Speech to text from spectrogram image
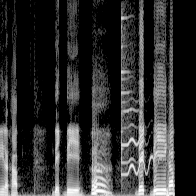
นี่แหละครับ เด็กดี เด็กดีครับ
